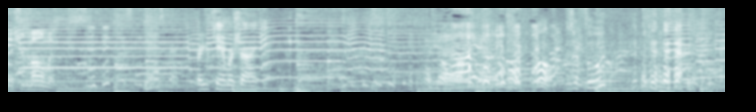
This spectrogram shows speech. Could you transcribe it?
It's your moment. Are you camera shy? Oh, oh, is there food?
